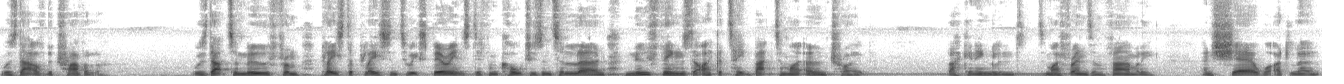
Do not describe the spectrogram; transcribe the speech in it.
was that of the traveller was that to move from place to place and to experience different cultures and to learn new things that I could take back to my own tribe, back in England, to my friends and family, and share what I'd learnt,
